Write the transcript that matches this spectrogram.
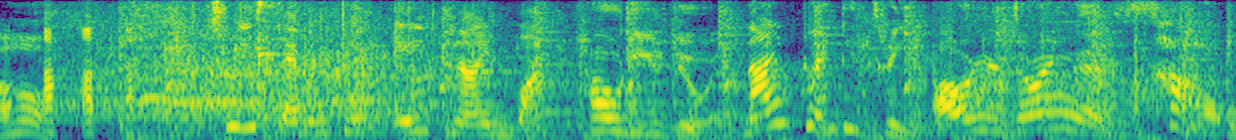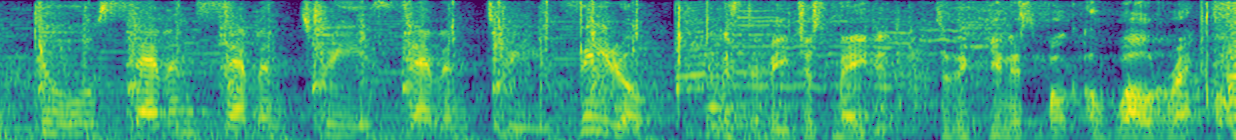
Oh, 372891. how do you do it? 923. How are you doing this? How? 2773730. Mr. V just made it to the Guinness Book of World Records.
